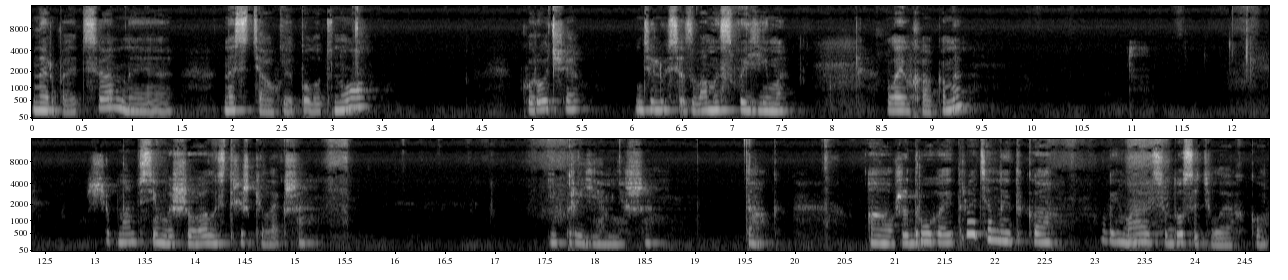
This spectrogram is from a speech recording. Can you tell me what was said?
не рветься, не, не стягує полотно. Коротше, ділюся з вами своїми лайфхаками, щоб нам всім вишивалось трішки легше і приємніше. Так, а вже друга і третя нитка виймаються досить легко.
